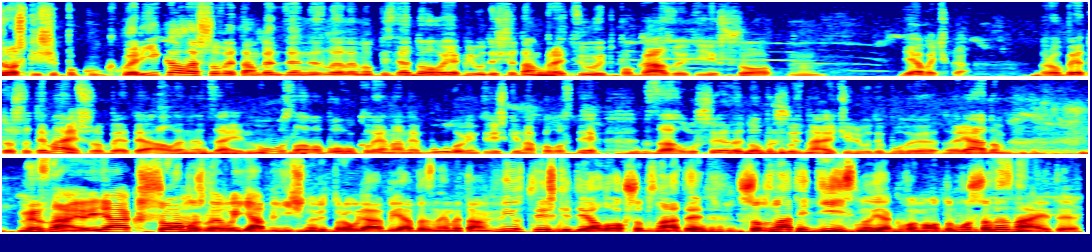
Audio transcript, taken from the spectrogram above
трошки ще покукарікала, що ви там бензин не злили. але після того, як люди, що там працюють, показують їй, що дівчинка, роби те, що ти маєш робити, але не цей. Ну, слава Богу, клина не було, він трішки на холостих заглушили. Добре, що знаючі люди були рядом. Не знаю як, що, можливо, я б лічно відправляв, я би з ними там ввів трішки діалог, щоб знати, щоб знати дійсно, як воно. Тому що ви знаєте,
